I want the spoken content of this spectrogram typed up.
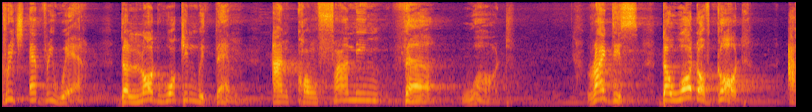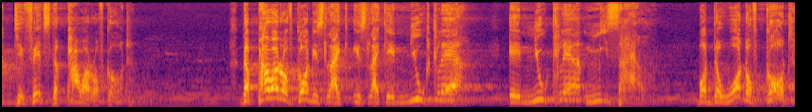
preached everywhere the lord walking with them and confirming the word. Write this the word of god activates the power of god. The power of god is like is like a nuclear a nuclear missile but the word of god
